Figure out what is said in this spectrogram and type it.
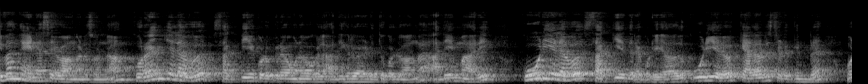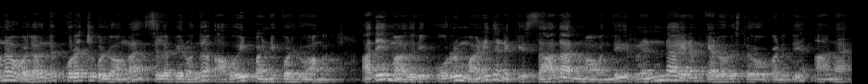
இவங்க என்ன செய்வாங்கன்னு சொன்னால் குறைஞ்ச அளவு சக்தியை கொடுக்குற உணவுகளை அதிக அளவு எடுத்துக்கொள்வாங்க. அதே மாதிரி கூடிய அளவு சக்தியை தரக்கூடிய அதாவது கூடிய அளவு கேலரிஸ் எடுக்கின்ற உணவுகளை வந்து குறைச்சு கொள்வாங்க சில பேர் வந்து அவாய்ட் பண்ணி கொள்வாங்க அதே மாதிரி ஒரு மனிதனுக்கு சாதாரணமாக வந்து ரெண்டாயிரம் கேலோரிஸ் தேவைப்படுது. ஆனால்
